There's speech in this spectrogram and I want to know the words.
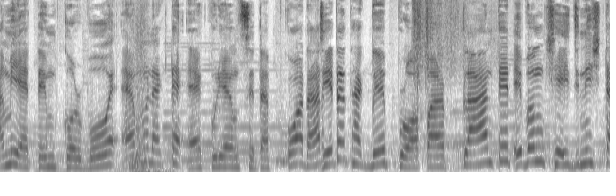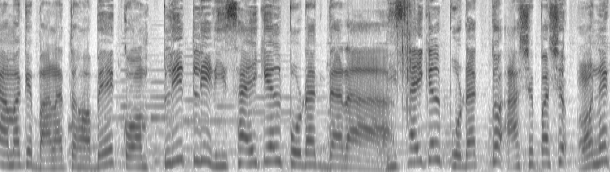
আমি অ্যাটেম্প করব এমন একটা অ্যাকোরিয়াম সেট করা যেটা থাকবে প্রপার প্লান্টেড এবং সেই জিনিসটা আমাকে বানাতে হবে কমপ্লিটলি রিসাইকেল প্রোডাক্ট দ্বারা। রিসাইকেল প্রোডাক্ট তো আশেপাশে অনেক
